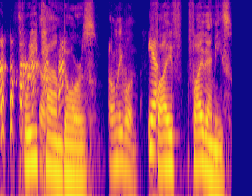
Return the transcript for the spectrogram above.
three Palme d'Ors, Only one. Yeah. five five Emmys,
